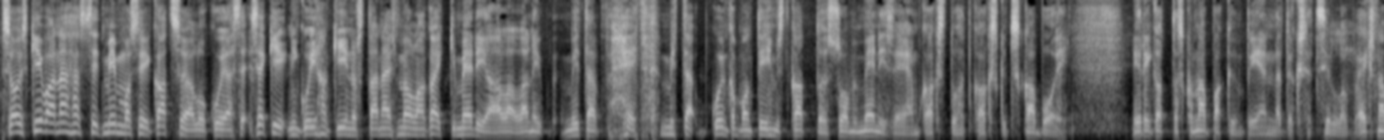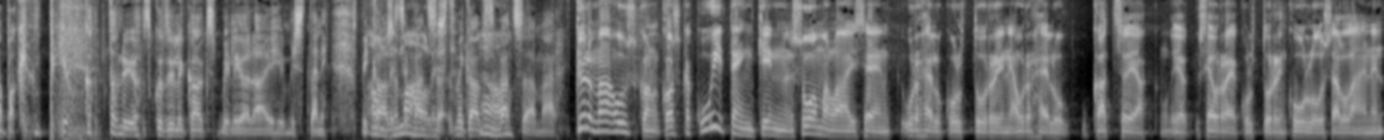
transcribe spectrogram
se olisi kiva nähdä sitten millaisia katsojalukuja. Se, sekin niin kuin ihan kiinnostaa näissä. Me ollaan kaikki media-alalla, niin mitä, heitä, mitä, kuinka monta ihmistä katsoisi Suomi meni CM 2020 skaboihin? Niin rikottaisiko napakympi ennätykset silloin? Eikö napakympi ole katsonut joskus yli kaksi miljoonaa ihmistä? Niin mikä On olisi se se, katso, mikä olisi se katsojamäärä? Kyllä mä uskon, koska kuitenkin suomalaiseen urheilukulttuuriin ja urheilukatsoja- ja seuraajakulttuuriin kuuluu sellainen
